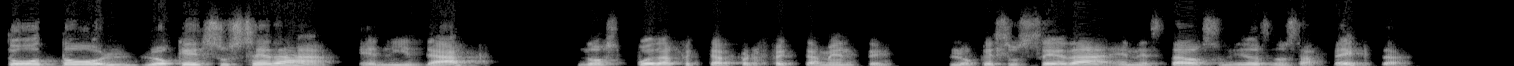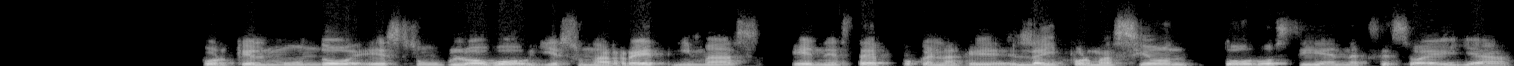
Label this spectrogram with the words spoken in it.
Todo lo que suceda en Irak nos puede afectar perfectamente. Lo que suceda en Estados Unidos nos afecta. Porque el mundo es un globo y es una red, y más en esta época en la que la información, todos tienen acceso a ella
